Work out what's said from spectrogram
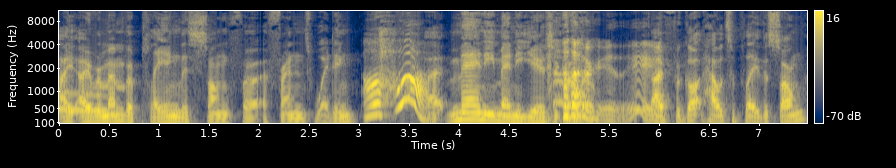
I, I remember playing this song for a friend's wedding 아하. uh, many, many years ago. though. really? I forgot how to play the song,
